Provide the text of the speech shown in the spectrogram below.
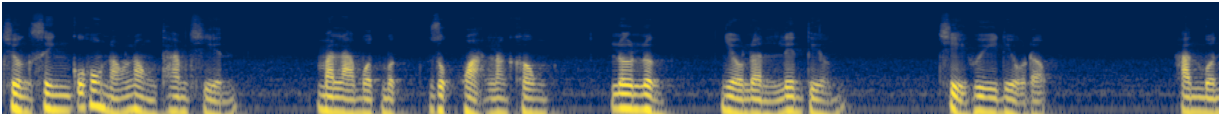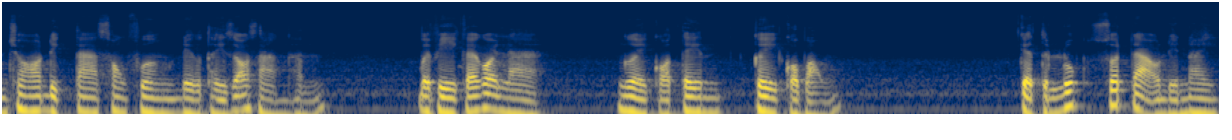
Trường sinh cũng không nóng lòng tham chiến, Mà là một mực dục hỏa lăng không, Lơ lửng nhiều lần lên tiếng, Chỉ huy điều động. Hắn muốn cho địch ta song phương đều thấy rõ ràng hắn. Bởi vì cái gọi là Người có tên, cây có bóng. Kể từ lúc xuất đạo đến nay,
